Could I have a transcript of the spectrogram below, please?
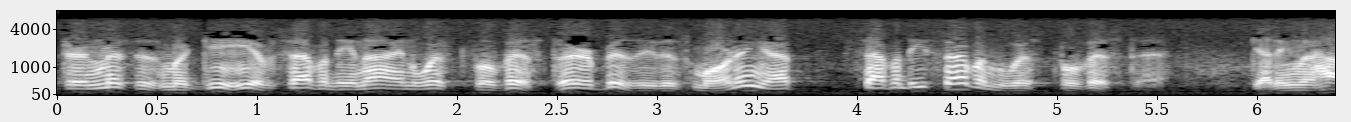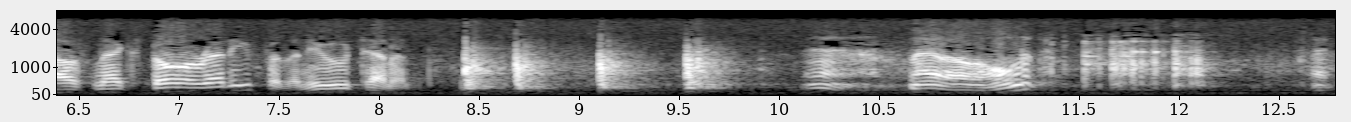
Mr. and Mrs. McGee of 79 Wistful Vista are busy this morning at 77 Wistful Vista, getting the house next door ready for the new tenants. Yeah, that ought to hold it. That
